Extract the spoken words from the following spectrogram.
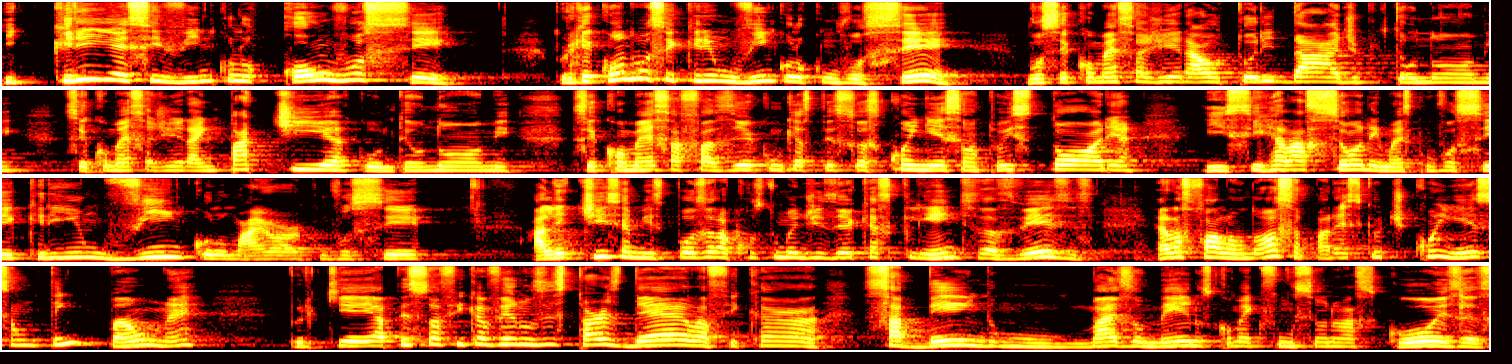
e crie esse vínculo com você. Porque quando você cria um vínculo com você, você começa a gerar autoridade pro teu nome, você começa a gerar empatia com o teu nome, você começa a fazer com que as pessoas conheçam a tua história e se relacionem mais com você, criem um vínculo maior com você. A Letícia, minha esposa, ela costuma dizer que as clientes, às vezes, elas falam: Nossa, parece que eu te conheço há um tempão, né? Porque a pessoa fica vendo os stories dela, fica sabendo mais ou menos como é que funcionam as coisas,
